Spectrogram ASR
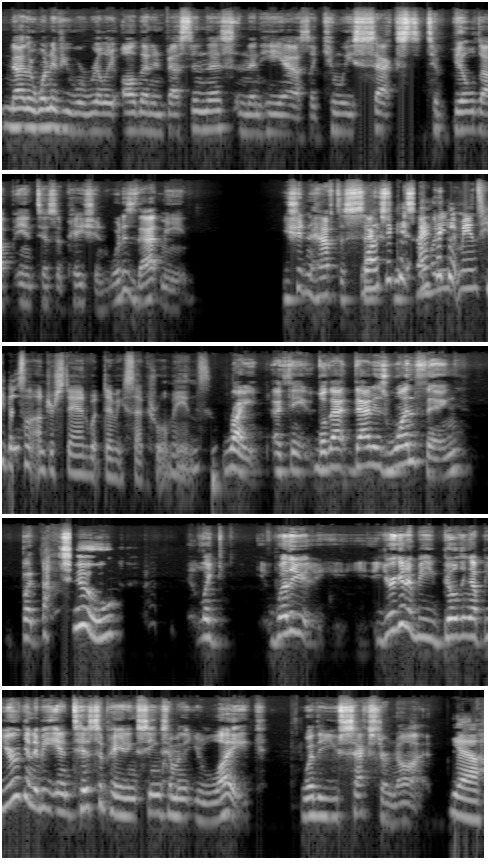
neither one of you were really all that invested in this. And then he asked, like, can we sext to build up anticipation? What does that mean? You shouldn't have to sext Well, I think it, I think it means he doesn't understand what demisexual means. Right. I think well that that is one thing, but two, like whether you, you're going to be building up, you're going to be anticipating seeing someone that you like, whether you sexed or not. Yeah.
